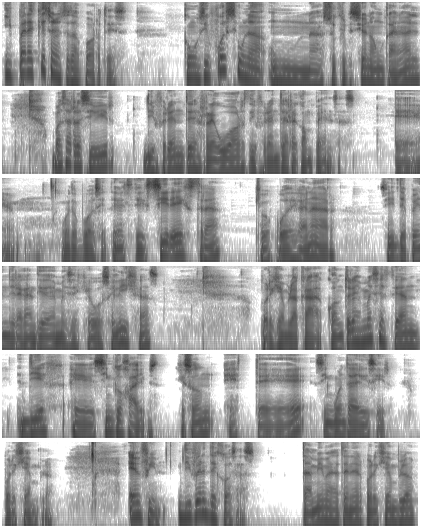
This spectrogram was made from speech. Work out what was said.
¿Y para qué son estos aportes? Como si fuese una, una suscripción a un canal, vas a recibir diferentes rewards, diferentes recompensas. Eh, ¿Cómo te puedo decir? Tienes elixir extra que vos podés ganar, depende de la cantidad de meses que vos elijas. Por ejemplo acá, con 3 meses te dan 10, 5 eh, hypes, que son este, 50 de elixir, por ejemplo. En fin, diferentes cosas. También vas a tener, por ejemplo,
